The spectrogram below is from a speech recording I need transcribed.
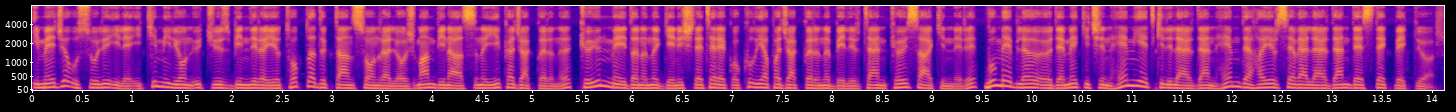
İmece usulü ile 2 milyon 300 bin lirayı topladıktan sonra lojman binasını yıkacaklarını, köyün meydanını genişleterek okul yapacaklarını belirten köy sakinleri, bu meblağı ödemek için hem yetkililerden hem de hayırseverlerden destek bekliyor.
